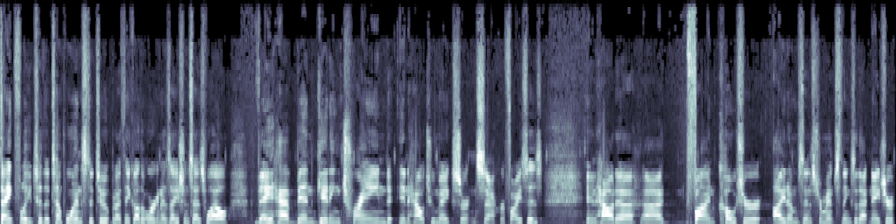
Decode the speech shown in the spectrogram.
Thankfully to the Temple Institute, but I think other organizations as well, they have been getting trained in how to make certain sacrifices and how to uh, find kosher items, instruments, things of that nature.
